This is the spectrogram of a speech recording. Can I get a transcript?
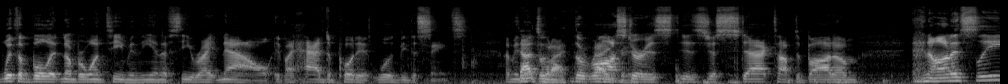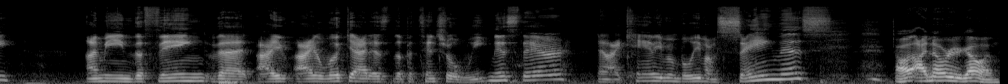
with a bullet number one team in the NFC right now, if I had to put it, would be the Saints. I mean, That's the, what I the think. I roster is is just stacked top to bottom, and honestly. I mean, the thing that I I look at as the potential weakness there and I can't even believe I'm saying this. I I know where you're going.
